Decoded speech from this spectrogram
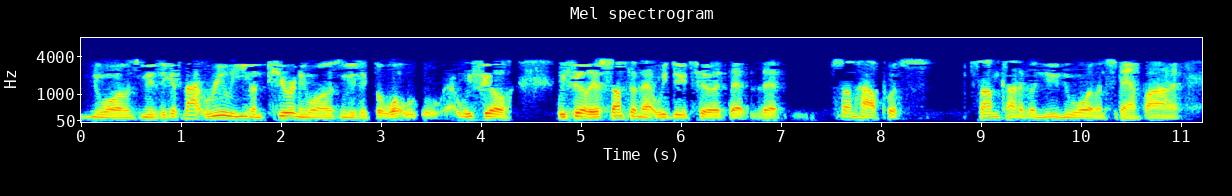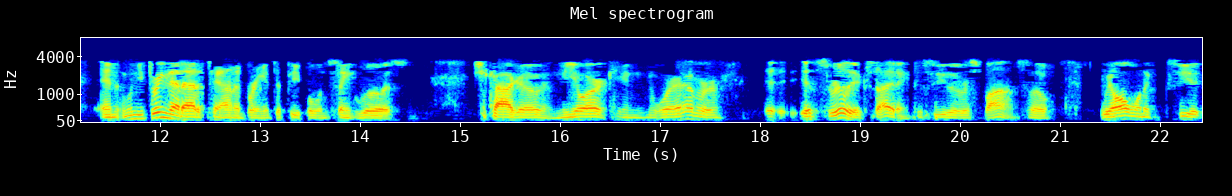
New Orleans music. It's not really even pure New Orleans music, but what we feel, we feel there's something that we do to it that, that somehow puts some kind of a new New Orleans stamp on it. And when you bring that out of town and bring it to people in St. Louis, Chicago, and New York, and wherever, it, it's really exciting to see the response. So we all want to see it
